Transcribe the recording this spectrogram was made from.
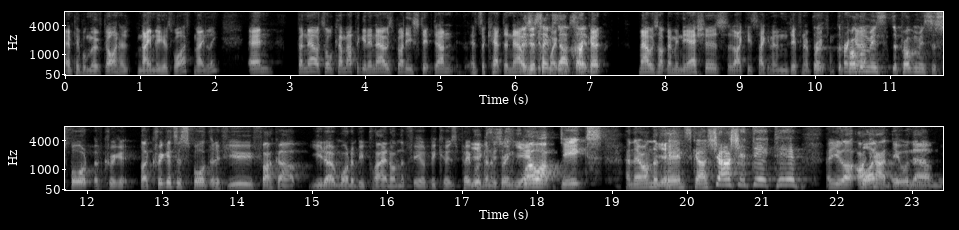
and people moved on, his- namely his wife mainly. And but now it's all come up again, and now he's bloody stepped down as a captain. Now It he's just stepped away from outside that- cricket. Now he's not going to be in the ashes. Like he's taking an indefinite break The, from the cricket. problem is the problem is the sport of cricket. Like cricket's a sport that if you fuck up, you don't want to be playing on the field because people Yeah, are 'cause going to bring just- yeah. blow up dicks and they're on the Yeah. fence going, "Shush your dick, Tim," and you're like, "I Like can't deal with when, that." Um,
